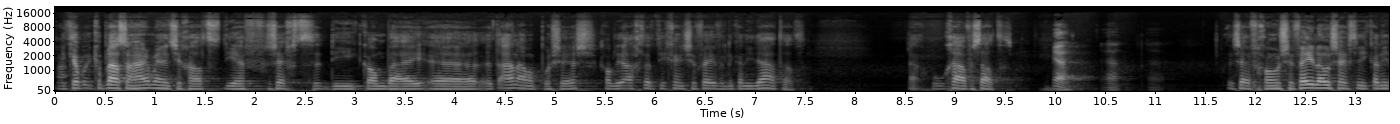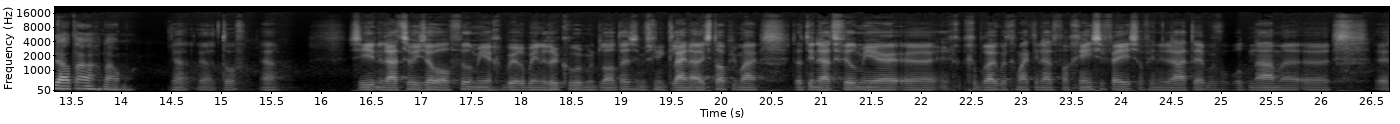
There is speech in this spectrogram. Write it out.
ja. Ik, heb, ik heb laatst een hiring gehad, die heeft gezegd, die kwam bij uh, het aannameproces, kwam die achter dat hij geen cv van de kandidaat had. Nou, hoe gaaf is dat? Ja, ja. Dus hij heeft gewoon cv-loos heeft hij die kandidaat aangenomen. Ja, ja tof. Ja. Zie je inderdaad sowieso al veel meer gebeuren binnen recruitmentland. Hè. is misschien een klein uitstapje, maar dat inderdaad veel meer eh, gebruik wordt gemaakt inderdaad van geen cv's. Of inderdaad hè, bijvoorbeeld namen, uh,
